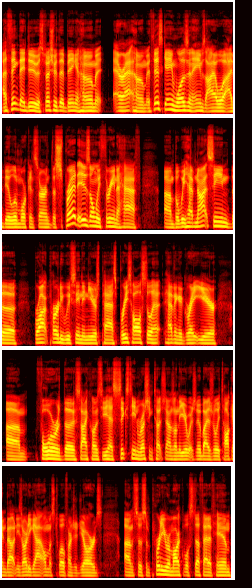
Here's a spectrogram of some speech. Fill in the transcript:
I think they do, especially with it being at home or at home. If this game was in Ames, Iowa, I'd be a little more concerned. The spread is only three and a half, um, but we have not seen the Brock Purdy we've seen in years past. Breece Hall still ha- having a great year um, for the Cyclones. He has 16 rushing touchdowns on the year, which nobody's really talking about, and he's already got almost 1,200 yards. Um, so some pretty remarkable stuff out of him.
